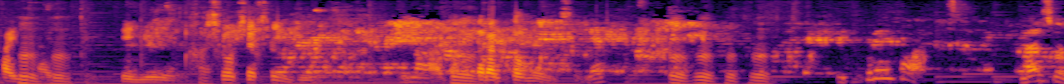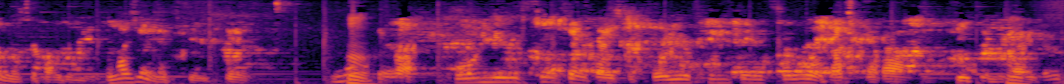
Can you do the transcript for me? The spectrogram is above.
買いたいっ。ていうはい。消費者心理が今働くと思うんですよね。うん。うん。うん。うん。でこれが、ラジオの世界でも同じようになっていて、今まではこういう視聴者に対してこういうコンテンツを出したら聞いてもらえる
